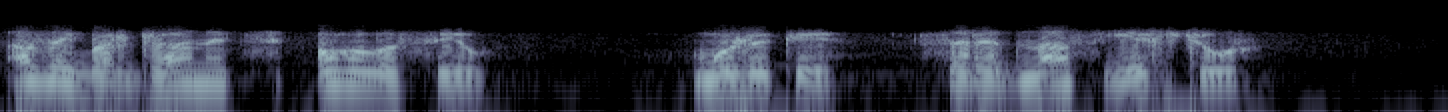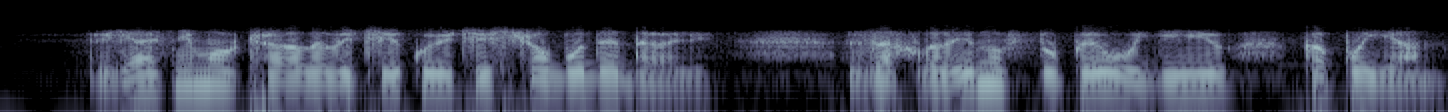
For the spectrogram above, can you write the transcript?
азербайджанець оголосив Мужики, серед нас є щур. В'язні мовчали, вичікуючи, що буде далі. За хвилину вступив у дію Капоян.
